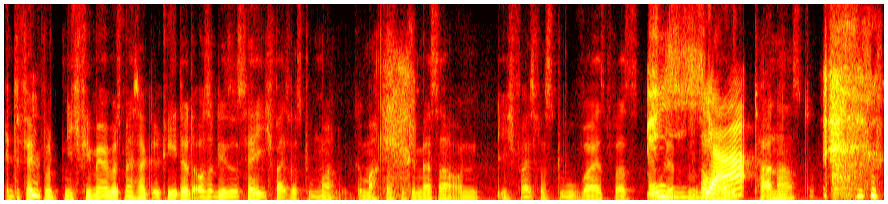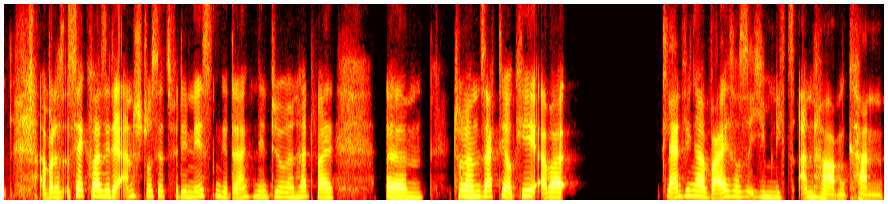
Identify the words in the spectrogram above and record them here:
Endeffekt hm. wird nicht viel mehr über das Messer geredet, außer dieses, hey, ich weiß, was du mal gemacht hast mit dem Messer und ich weiß, was du weißt, was du letzten ja. Sommer getan hast. aber das ist ja quasi der Anstoß jetzt für die nächsten Gedanken, den Tyrion hat, weil ähm, Tyrion sagt ja, okay, aber Kleinfinger weiß, dass ich ihm nichts anhaben kann.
